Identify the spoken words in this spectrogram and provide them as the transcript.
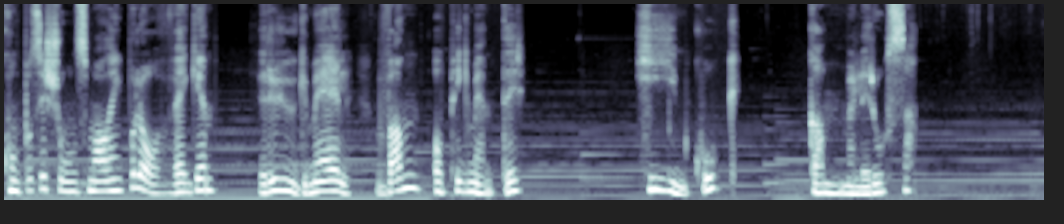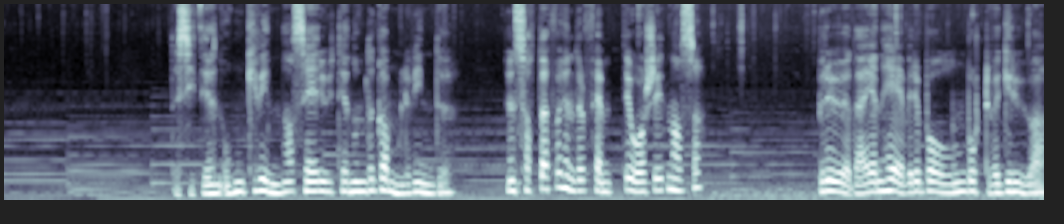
komposisjonsmaling på låveveggen, rugmel, vann og pigmenter, himkok, gammelrosa. Det sitter en ung kvinne og ser ut gjennom det gamle vinduet. Hun satt der for 150 år siden også. Brøddeigen hever i bollen borte ved grua.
